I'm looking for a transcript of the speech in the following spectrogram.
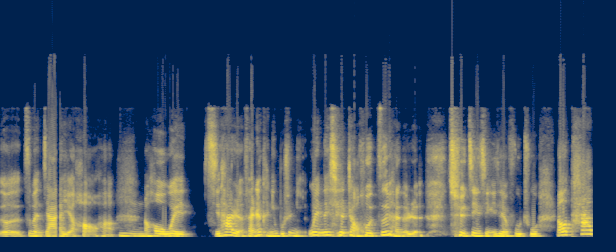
呃资本家也好哈，嗯，然后为其他人，反正肯定不是你，为那些 掌握资源的人去进行一些付出，然后他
